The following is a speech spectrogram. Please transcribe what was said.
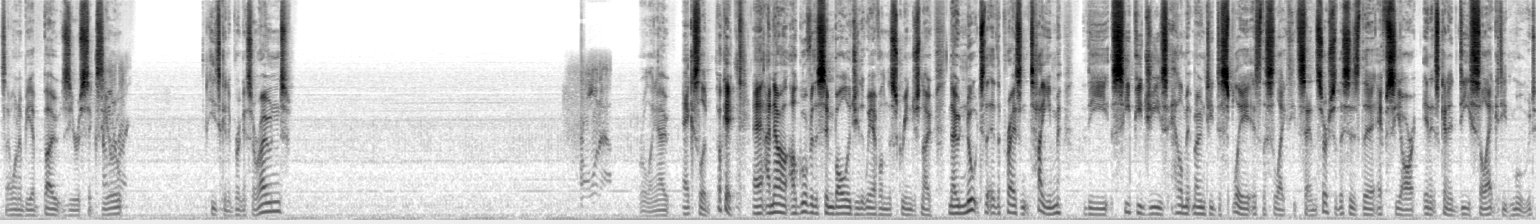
So I want to be about 060. He's going to bring us around. Rolling out. Rolling out. Excellent. Okay, uh, and now I'll go over the symbology that we have on the screen just now. Now note that at the present time, the CPG's helmet-mounted display is the selected sensor, so this is the FCR in its kind of deselected mode.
